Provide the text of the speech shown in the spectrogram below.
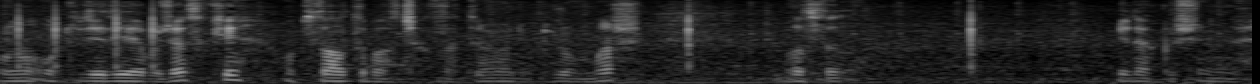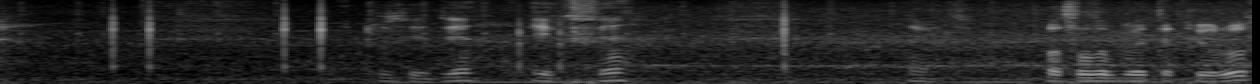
bunu 37 yapacağız ki 36 basacak zaten öyle bir durum var. Basalım. Bir dakika şimdi. 37 eksi Evet. Basılı bekletiyoruz.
